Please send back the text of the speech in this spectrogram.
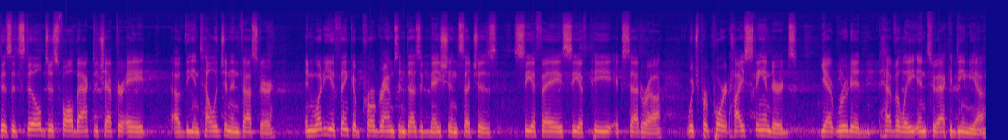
does it still just fall back to Chapter 8 of The Intelligent Investor? And what do you think of programs and designations such as CFA, CFP, et cetera, which purport high standards yet rooted heavily into academia?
